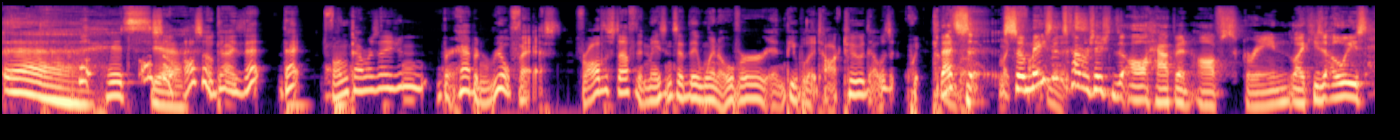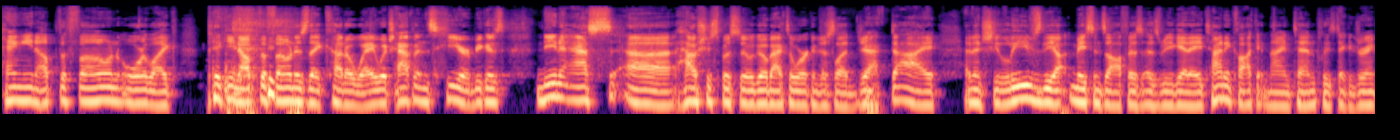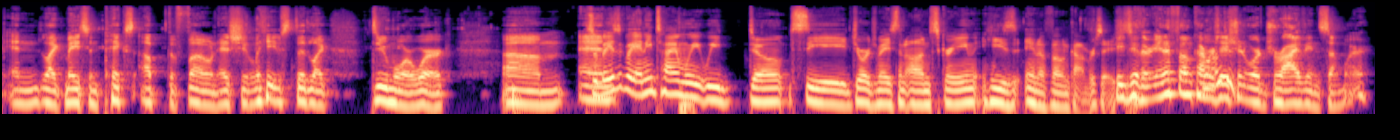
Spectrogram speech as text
Uh, it's Also, yeah. also, guys, that that phone conversation happened real fast. For all the stuff that Mason said they went over and people they talked to, that was a quick. That's. Like so. Mason's minutes. conversations all happen off screen. Like he's always hanging up the phone or like picking up the phone as they cut away, which happens here because Nina asks uh, how she's supposed to go back to work and just let Jack die, and then she leaves the uh, Mason's office as we get a tiny clock at nine ten. Please take a drink, and like Mason picks up the phone as she leaves to like do more work. Um, and so basically, anytime we we don't see George Mason on screen, he's in a phone conversation. he's either in a phone conversation or driving somewhere.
